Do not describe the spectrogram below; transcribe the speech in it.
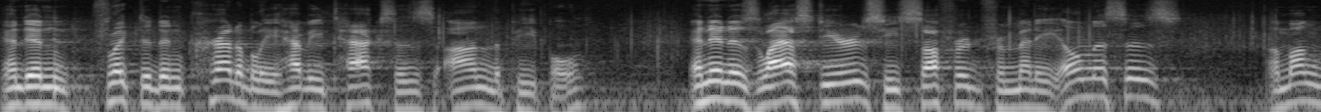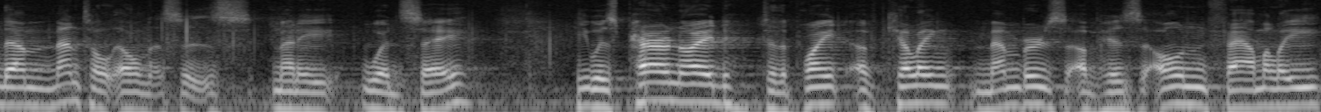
and inflicted incredibly heavy taxes on the people. And in his last years, he suffered from many illnesses, among them mental illnesses, many would say. He was paranoid to the point of killing members of his own family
